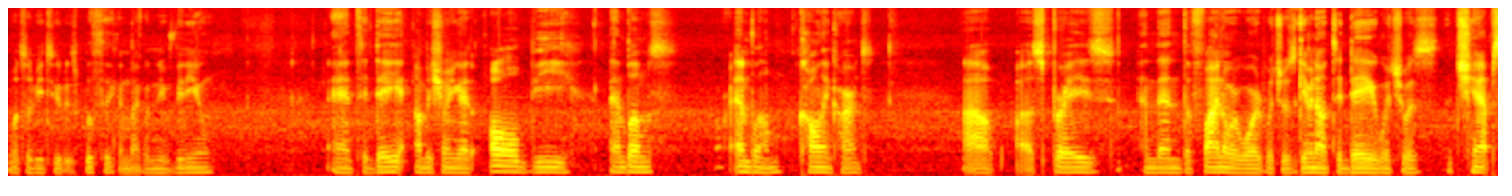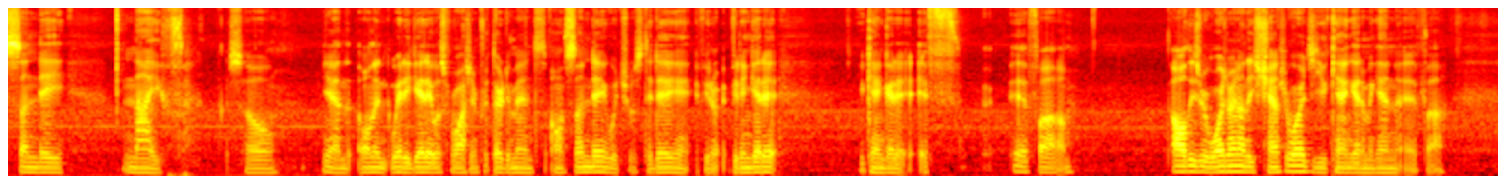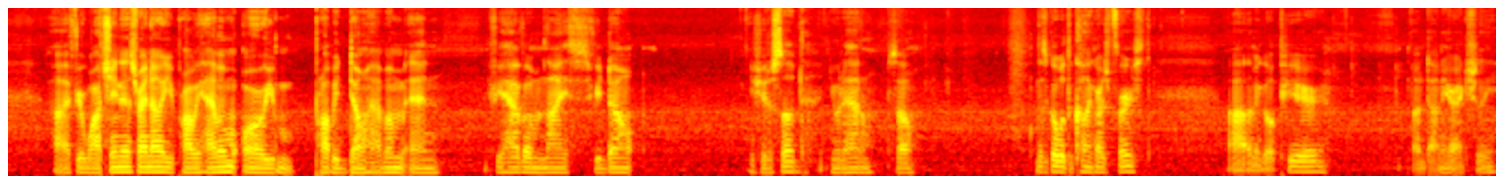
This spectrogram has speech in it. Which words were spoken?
What's up YouTube, it's Ballistic, I'm back with a new video. And today I'll be showing you guys all the emblems, or emblem calling cards, uh, uh, sprays, and then the final reward which was given out today which was the Champ Sunday knife. So yeah, the only way to get it was for watching for 30 minutes on Sunday which was today. If you, don't, if you didn't get it, you can't get it. If, if um, all these rewards right now, these champs rewards, you can't get them again if uh, uh, if you're watching this right now, you probably have them, or you probably don't have them. And if you have them, nice. If you don't, you should have subbed. You would have had them. So let's go with the calling cards first. Uh, let me go up here. Oh, down here actually.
